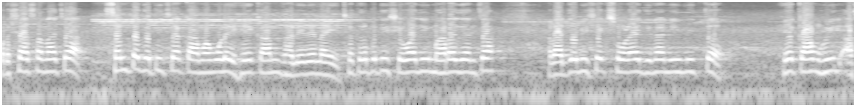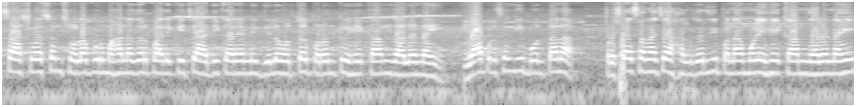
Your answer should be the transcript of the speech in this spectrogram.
प्रशासनाच्या संत गतीच्या कामामुळे हे काम झालेले नाही. छत्रपती शिवाजी महाराज यांचा राज्याभिषेक सोहळ्या दिनानिमित्त हे काम होईल असं आश्वासन सोलापूर महानगरपालिकेच्या अधिकाऱ्यांनी दिलं होतं परंतु हे काम झालं नाही. या प्रसंगी बोलताना प्रशासनाच्या हलगर्जीपणामुळे हे काम झालं नाही.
